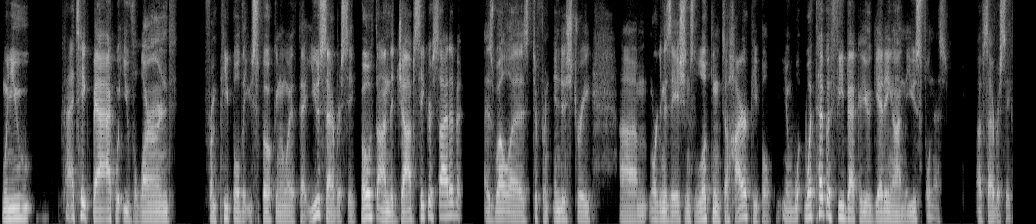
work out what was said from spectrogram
When you kind of take back what you've learned from people that you've spoken with that use CyberSeek, both on the job seeker side of it, as well as different industry um, organizations looking to hire people, you know, what, what type of feedback are you getting on the usefulness of CyberSeek?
